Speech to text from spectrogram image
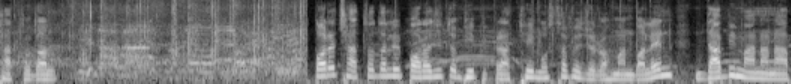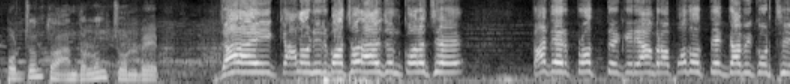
ছাত্রদল। পরে ছাত্রদলের পরাজিত ভিপি প্রার্থী মোস্তাফিজুর রহমান বলেন দাবি মানা না পর্যন্ত আন্দোলন চলবে। যারা এই কালো নির্বাচন আয়োজন করেছে তাদের প্রত্যেকেরই আমরা পদত্যাগ দাবি করছি।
